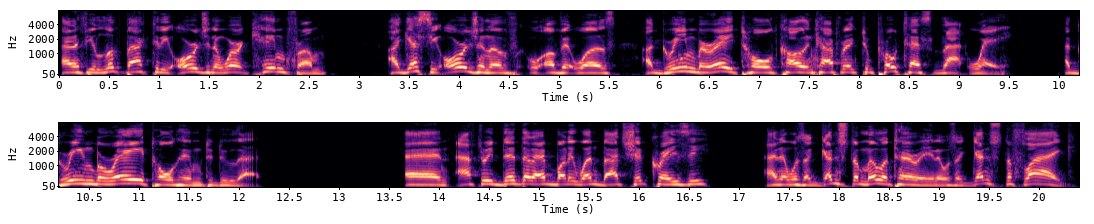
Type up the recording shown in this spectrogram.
And if you look back to the origin of where it came from, I guess the origin of, of it was a Green Beret told Colin Kaepernick to protest that way. A Green Beret told him to do that. And after he did that, everybody went batshit crazy. And it was against the military and it was against the flag.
